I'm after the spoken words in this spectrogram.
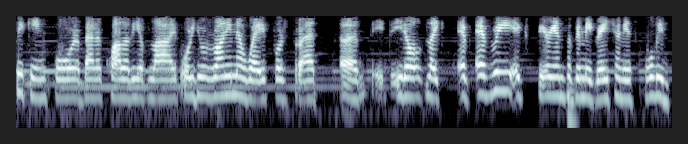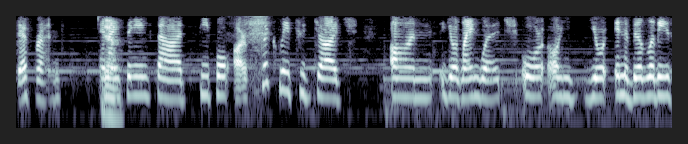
seeking for a better quality of life or you're running away for threats. Uh, it, you know, like ev- every experience of immigration is fully different. And Yeah. I think that people are quickly to judge on your language or on your inabilities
